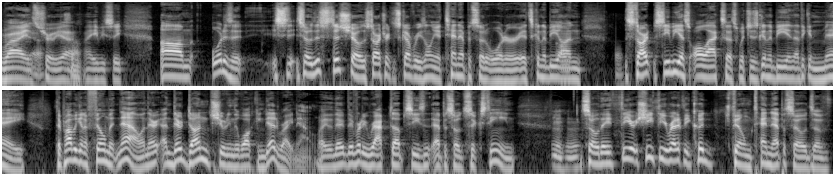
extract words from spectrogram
Right, it's true. Yeah, so- ABC. Um, what is it? So this this show, the Star Trek Discovery, is only a ten episode order. It's going to be on start CBS All Access, which is going to be in I think in May. They're probably going to film it now, and they're and they're done shooting The Walking Dead right now. Like they're, they've already wrapped up season episode 16 So they theor- she theoretically could film ten episodes of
